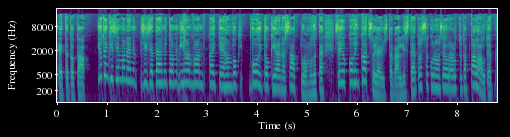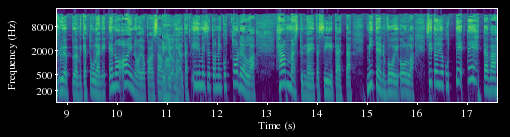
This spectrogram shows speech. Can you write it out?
Että tota, jotenkin semmoinen, siis ja tämä nyt on ihan vaan, kaikkeenhan voi, voi toki aina sattua, mutta että se ei ole kovin katsojaystävällistä. Ja tuossa kun on seurannut tuota palauteryöppyä, mikä tulee, niin en ole ainoa, joka on samaa Joo. mieltä. Että ihmiset on niinku todella hämmästyneitä siitä, että miten voi olla. Sitten on joku te- tehtävä,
